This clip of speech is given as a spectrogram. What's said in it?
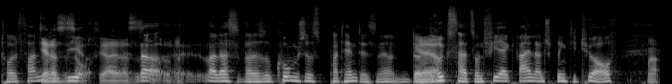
toll fanden. Ja, das ist die, auch, ja, das ist da, auch weil, das, weil das so ein komisches Patent ist. Ne? Da Ja, ja. drückst halt so ein Viereck rein, dann springt die Tür auf. Ja.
